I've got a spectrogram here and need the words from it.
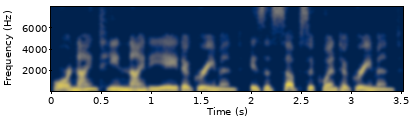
or 1998 agreement, is a subsequent agreement.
